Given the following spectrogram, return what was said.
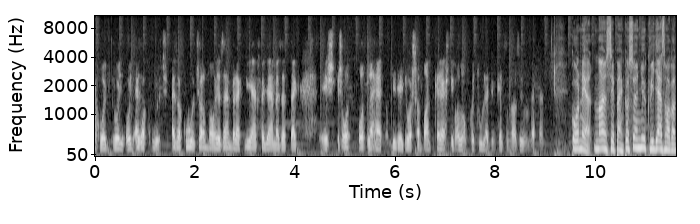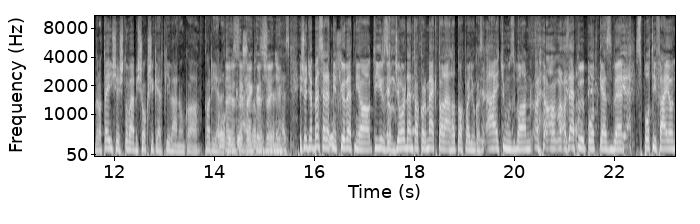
hogy, hogy, hogy ez a kulcs. Ez a kulcs abban, hogy az emberek milyen fegyelmezettek, és, és ott, ott lehet minél gyorsabban keresni valónk, hogy túl legyünk ezen az őrületen. Kornél, nagyon szépen köszönjük, vigyázz magadra te is, és további sok sikert kívánunk a karriered. Nagyon szépen köszönjük. És hogyha beszeretnéd követni a Tears of Jordan-t, akkor megtalálhatók vagyunk az iTunes-ban, az Apple Podcast-ben, Spotify-on,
